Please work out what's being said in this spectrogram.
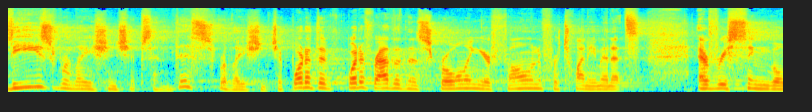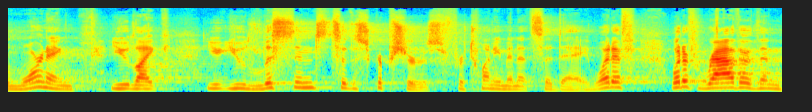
these relationships and this relationship? What if, the, what if rather than scrolling your phone for 20 minutes every single morning, you like you, you listened to the scriptures for 20 minutes a day? What if, what if rather than,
